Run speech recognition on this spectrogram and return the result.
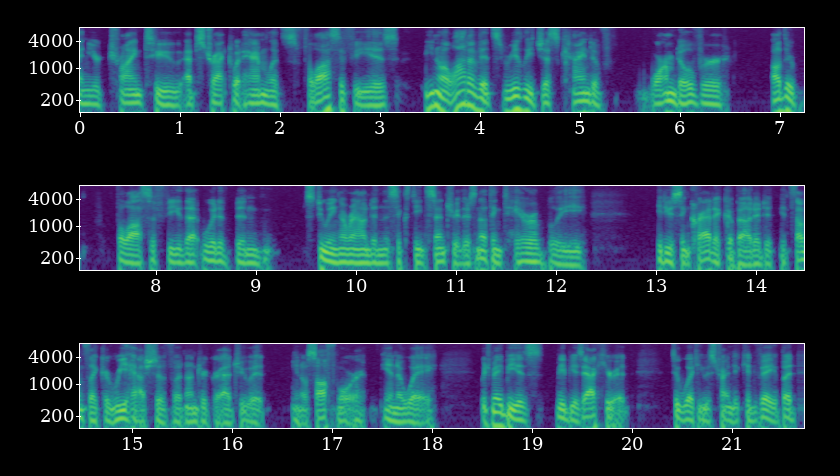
and you're trying to abstract what Hamlet's philosophy is, you know, a lot of it's really just kind of warmed over other philosophy that would have been stewing around in the 16th century. There's nothing terribly idiosyncratic about it. It, it sounds like a rehash of an undergraduate, you know, sophomore in a way, which maybe is maybe is accurate to what he was trying to convey. But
